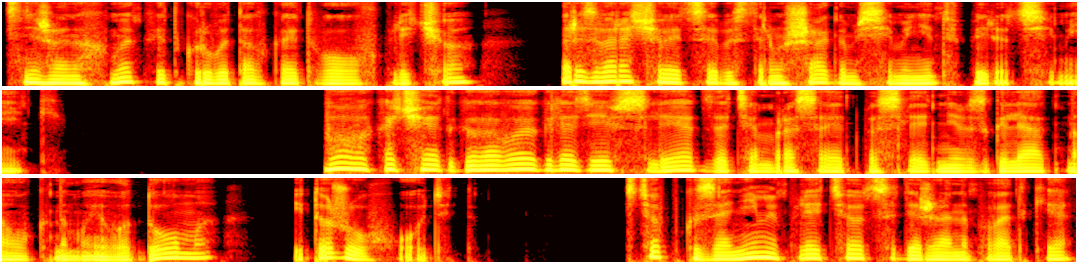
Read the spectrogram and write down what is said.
Снежана хмыкает, грубо толкает Вову в плечо, разворачивается и быстрым шагом семенит вперед семейки. Вова качает головой, глядя ей вслед, затем бросает последний взгляд на окна моего дома и тоже уходит. Степка за ними плетется, держа на поводке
